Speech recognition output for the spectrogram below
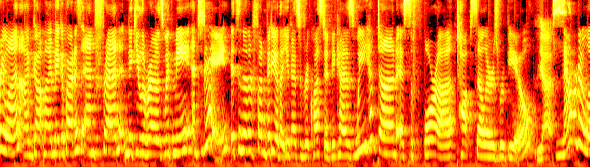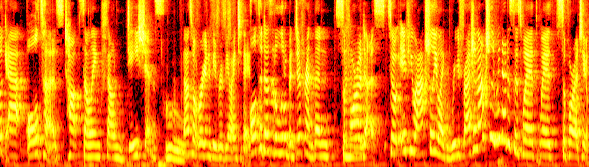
everyone. I've got my makeup artist and friend, Nikki LaRose, with me. And today, it's another fun video that you guys have requested because we have done a Sephora top sellers review. Yes. Now we're gonna look at Ulta's top selling foundations. Ooh. That's what we're gonna be reviewing today. Ulta does it a little bit different than Sephora mm-hmm. does. So if you actually like refresh, and actually we noticed this with, with Sephora too.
